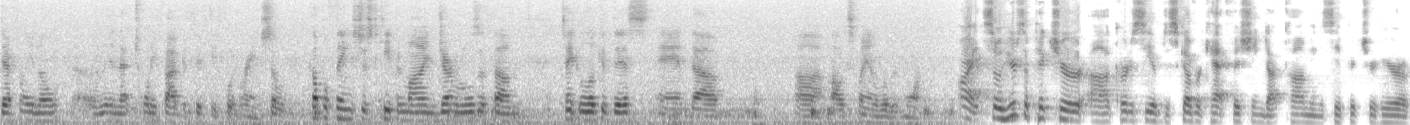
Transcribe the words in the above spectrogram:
definitely no, uh, in that 25 to 50 foot range. So a couple things just to keep in mind, general rules of thumb. Take a look at this and uh, uh, I'll explain a little bit more. All right, so here's a picture courtesy of discovercatfishing.com. You can see a picture here of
